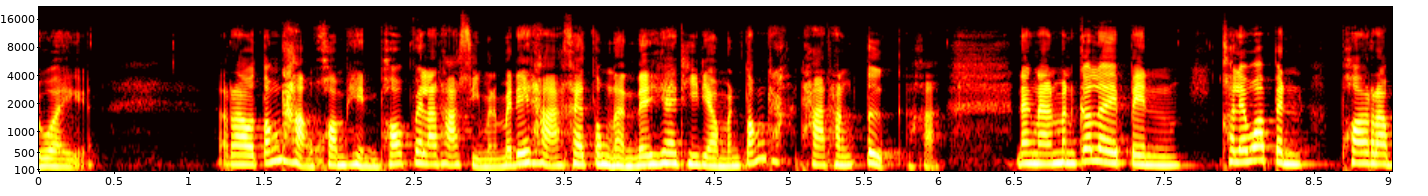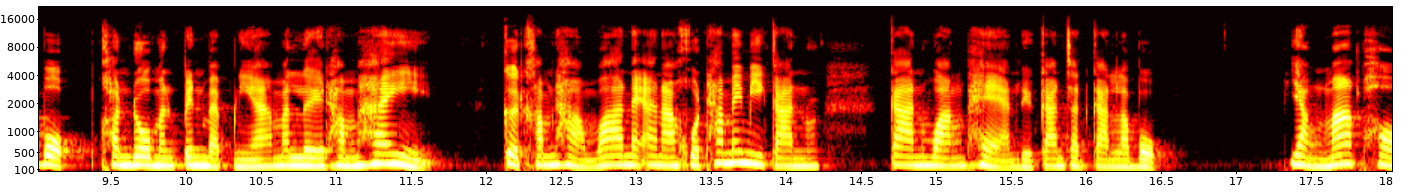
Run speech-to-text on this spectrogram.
ด้วย เราต้องถามความเห็นเพราะเวลาทาสีมันไม่ได้ทาแค่ตรงนั้นได้แค่ทีเดียวมันต้องทาทั้งตึกอะค่ะ ดังนั้นมันก็เลยเป็นเขาเรียกว่าเป็นพอระบบคอนโดมันเป็นแบบนี้มันเลยทำให้เกิดคำถามว่าในอนาคตถ้าไม่มีการการวางแผนหรือการจัดการระบบ อย่างมากพอ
